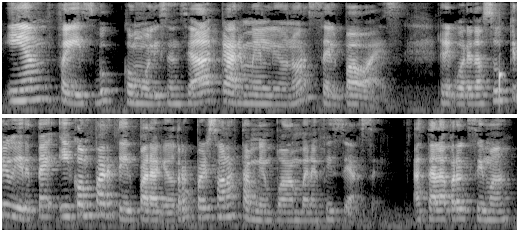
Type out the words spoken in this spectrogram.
y en Facebook como licenciada Carmen Leonor Selpa Báez. Recuerda suscribirte y compartir para que otras personas también puedan beneficiarse. Hasta la próxima.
